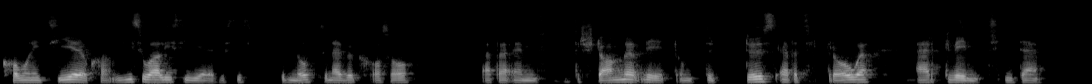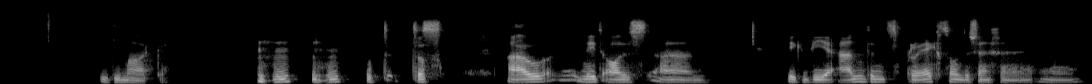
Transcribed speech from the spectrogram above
kommunizieren und kann visualisieren, dass das beim Nutzen wirklich auch so eben, ähm, verstanden wird und durch das eben das Vertrauen er gewinnt in die, in die Marke. Mhm. Mhm. Und das auch nicht als ähm, irgendwie ein endendes Projekt, sondern das ist eigentlich ein,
